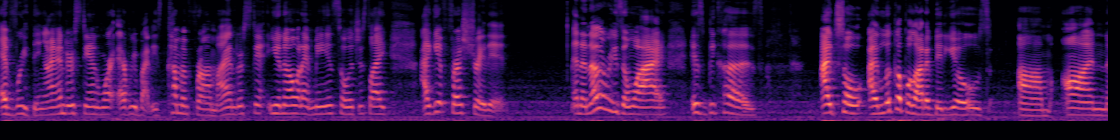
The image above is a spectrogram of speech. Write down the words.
everything. I understand where everybody's coming from. I understand, you know what I mean? So it's just like I get frustrated. And another reason why is because I so I look up a lot of videos um, on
